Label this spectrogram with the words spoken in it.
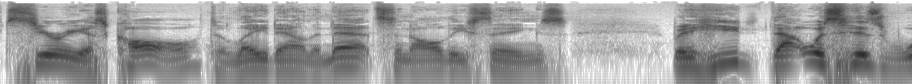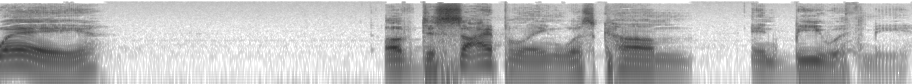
serious call to lay down the nets and all these things. But he that was his way of discipling was come and be with me.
